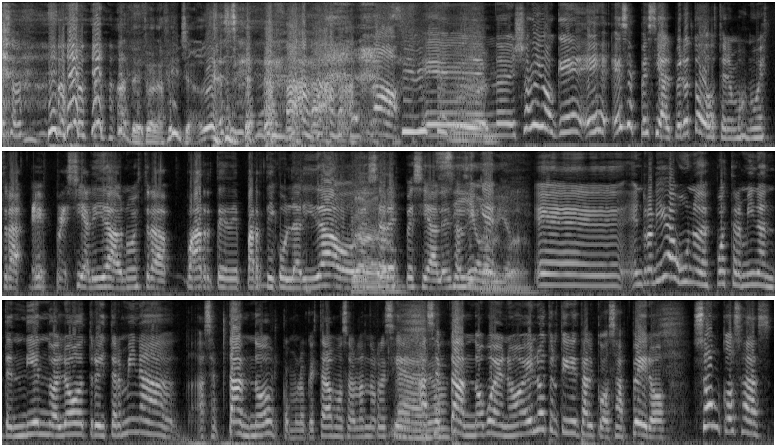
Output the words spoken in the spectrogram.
eso Ah, te dio la ficha. No, eh, Bueno. no, yo digo que es, es especial, pero todos tenemos nuestra especialidad, nuestra parte de particularidad o Claro. de ser especiales. Sí, Así que obvio. Eh, en realidad uno después termina entendiendo al otro y termina aceptando, como lo que estábamos hablando recién, Claro. aceptando, bueno, el otro tiene tal cosa, pero son cosas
